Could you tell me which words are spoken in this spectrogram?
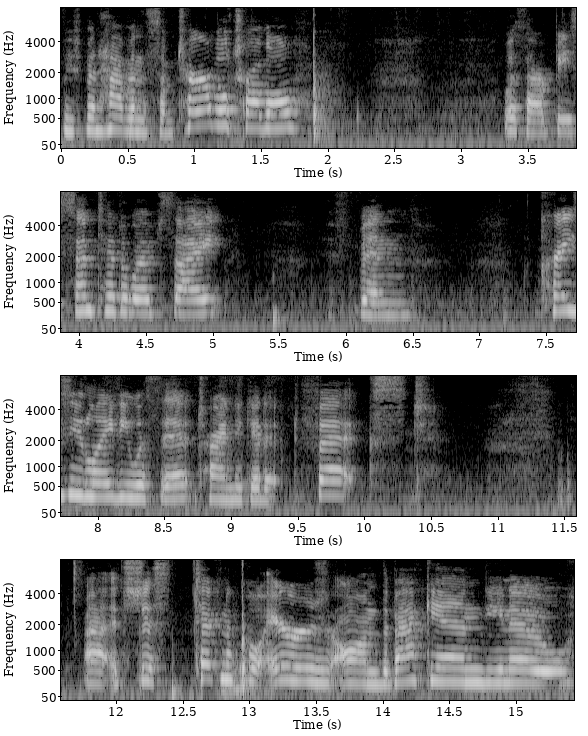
We've been having some terrible trouble with our Be Scented website. I've been crazy lady with it, trying to get it fixed. Uh, it's just technical errors on the back end, you know,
